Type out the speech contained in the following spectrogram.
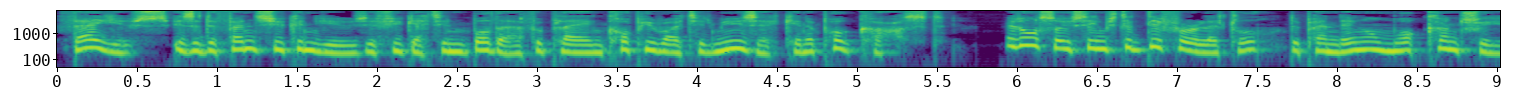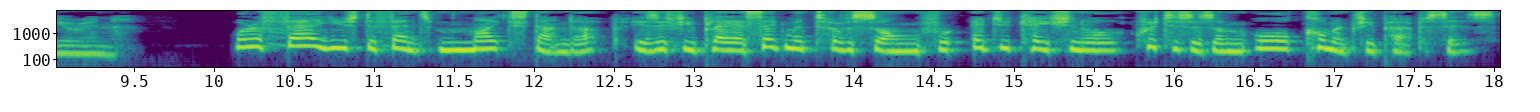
Fair use is a defence you can use if you get in bother for playing copyrighted music in a podcast. It also seems to differ a little depending on what country you're in. Where a fair use defence might stand up is if you play a segment of a song for educational, criticism, or commentary purposes.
